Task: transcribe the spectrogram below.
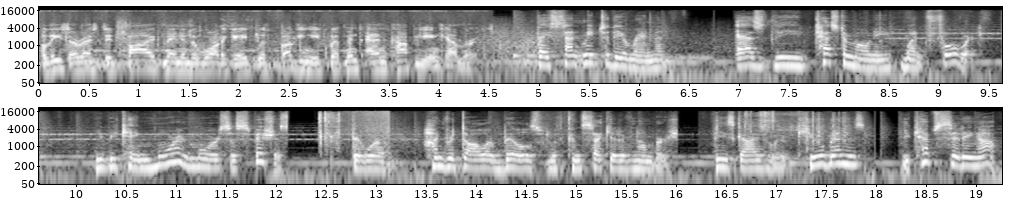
Police arrested five men in the Watergate with bugging equipment and copying cameras. They sent me to the arraignment. As the testimony went forward, you became more and more suspicious. There were $100 bills with consecutive numbers. These guys were Cubans. You kept sitting up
